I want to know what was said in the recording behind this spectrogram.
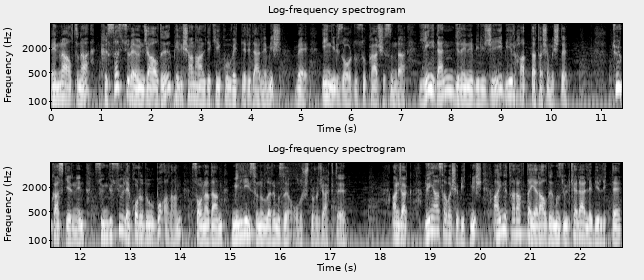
Emri altına kısa süre önce aldığı perişan haldeki kuvvetleri derlemiş ve İngiliz ordusu karşısında yeniden direnebileceği bir hatta taşımıştı. Türk askerinin süngüsüyle koruduğu bu alan sonradan milli sınırlarımızı oluşturacaktı. Ancak Dünya Savaşı bitmiş, aynı tarafta yer aldığımız ülkelerle birlikte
